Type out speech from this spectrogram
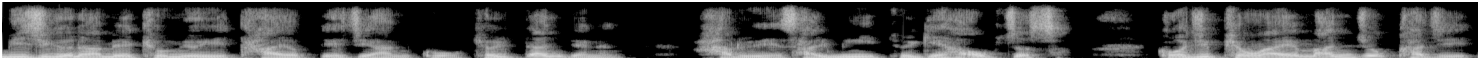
미지근함에 교묘히 타협되지 않고 결단되는 하루의 삶이 되게 하옵소서. 거짓 평화에 만족하지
